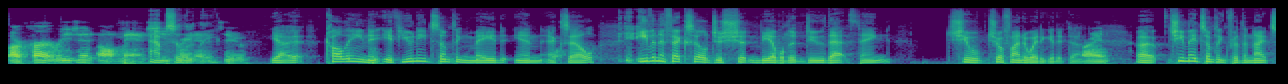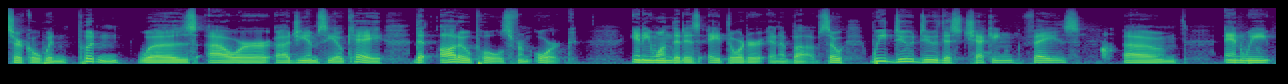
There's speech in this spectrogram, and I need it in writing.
our current regent. Oh man, she's great Absolutely. at it too. Yeah, uh, Colleen, if you need something made in Excel, even if Excel just shouldn't be able to do that thing, she'll she'll find a way to get it done. Right. Uh, she made something for the Knight Circle when Puddin was our uh, GMCOK that auto pulls from ORK anyone that is eighth order and above. So we do do this checking phase, um, and we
